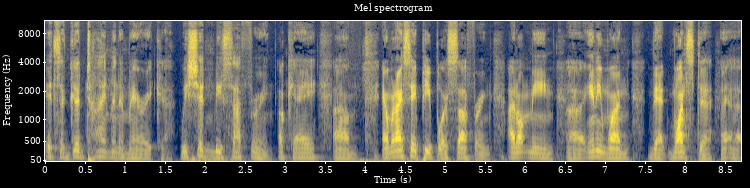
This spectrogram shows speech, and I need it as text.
it's a good time in America. We shouldn't be suffering, okay? Um, and when I say people are suffering, I don't mean uh, anyone that wants to uh,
